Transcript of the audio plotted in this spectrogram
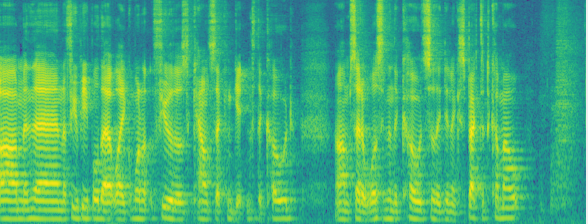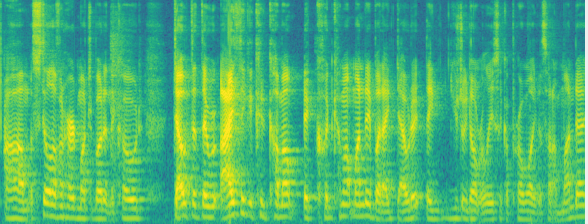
um, and then a few people that like one of a few of those accounts that can get into the code um, said it wasn't in the code, so they didn't expect it to come out. Um, still haven't heard much about it in the code. Doubt that they were. I think it could come out. It could come out Monday, but I doubt it. They usually don't release like a promo like this on a Monday.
